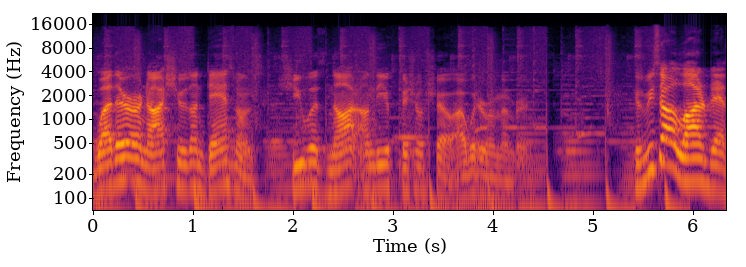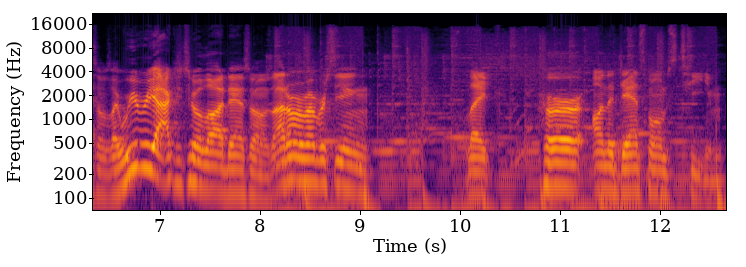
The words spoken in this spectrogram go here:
whether or not she was on Dance Moms. She was not on the official show. I would have remembered. Because we saw a lot of dance moms. Like, we reacted to a lot of dance moms. I don't remember seeing, like, her on the Dance Moms team.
